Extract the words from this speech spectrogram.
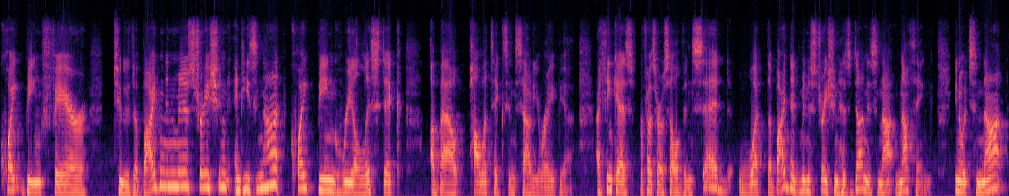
quite being fair to the Biden administration, and he's not quite being realistic about politics in Saudi Arabia. I think, as Professor O'Sullivan said, what the Biden administration has done is not nothing. You know, it's not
